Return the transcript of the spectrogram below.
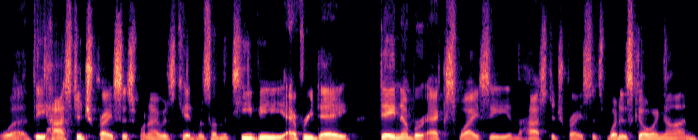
Uh, the hostage crisis when I was a kid was on the TV every day day number XYZ in the hostage crisis, what is going on.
